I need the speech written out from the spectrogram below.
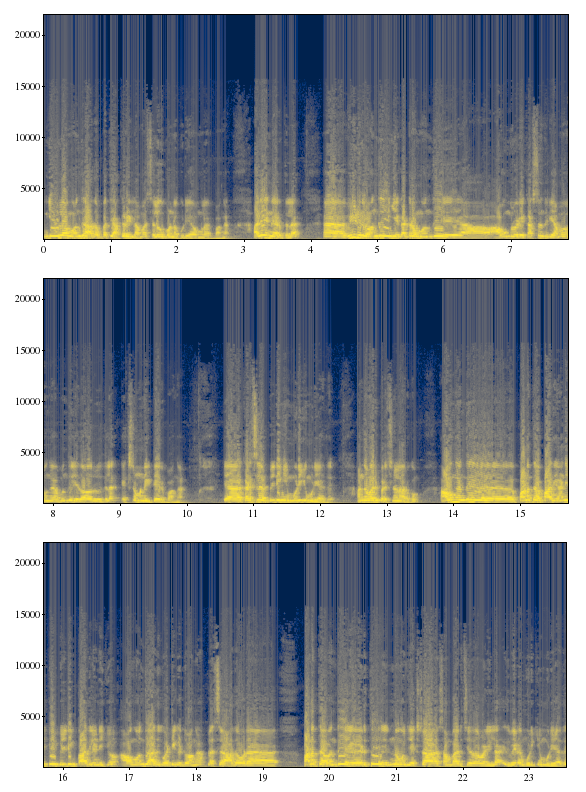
இங்கே உள்ளவங்க வந்து அதை பற்றி அக்கறை இல்லாமல் செலவு பண்ணக்கூடியவங்களா இருப்பாங்க. அதே நேரத்தில் வீடுகளை வந்து இங்கே கட்டுறவங்க வந்து அவங்களுடைய கஷ்டம் தெரியாமல் அவங்க வந்து ஏதாவது ஒரு இதில் எக்ஸ்டன் பண்ணிக்கிட்டே இருப்பாங்க. கடைசியில் பில்டிங்கை முடிக்க முடியாது. அந்த மாதிரி பிரச்சனைலாம் இருக்கும். அவங்க வந்து பணத்தை பாதி அனுப்பி பில்டிங் பாதியில் நிற்கும் அவங்க வந்து அதுக்கு வட்டி கட்டுவாங்க. ப்ளஸ் அதோட பணத்தை வந்து எடுத்து இன்னும் கொஞ்சம் எக்ஸ்ட்ரா சம்பாரிச்சு ஏதாவது வழியில் இது வீடை முடிக்க முடியாது.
